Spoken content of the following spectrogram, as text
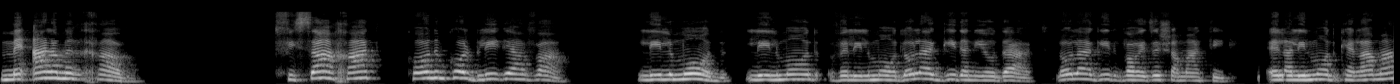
מעל המרחב. תפיסה אחת, קודם כל בלי גאווה. ללמוד, ללמוד וללמוד, לא להגיד אני יודעת, לא להגיד כבר את זה שמעתי, אלא ללמוד, כן למה?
